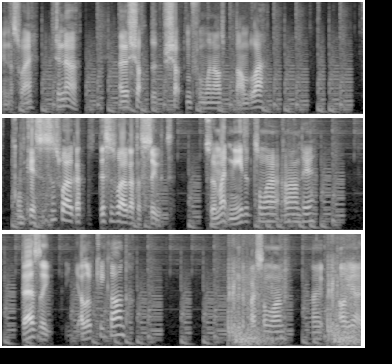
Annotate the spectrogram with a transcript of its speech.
In this way. Actually, no. I just shot the, shot them from when I was down below. Okay, so this is where I got this is where I got the suit. So I might need it somewhere around here. There's the yellow keycard. Defended by someone. Like, oh yeah,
